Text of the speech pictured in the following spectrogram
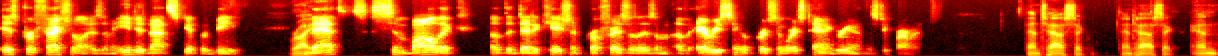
is professionalism. He did not skip a beat. Right. That's symbolic of the dedication and professionalism of every single person who wears tan and green in this department. Fantastic. Fantastic. And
